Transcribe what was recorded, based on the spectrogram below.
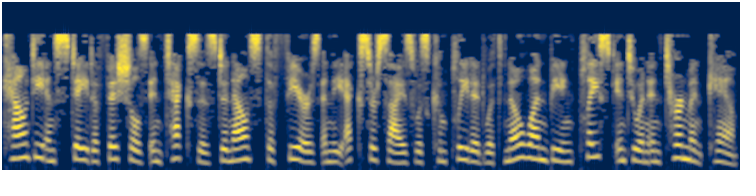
County and state officials in Texas denounced the fears and the exercise was completed with no one being placed into an internment camp.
